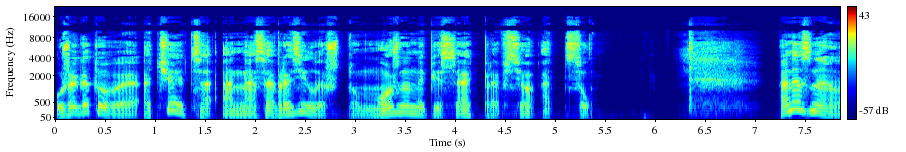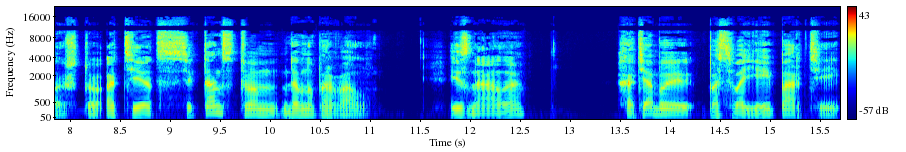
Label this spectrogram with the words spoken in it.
уже готовая отчаяться, она сообразила, что можно написать про все отцу. Она знала, что отец с сектантством давно порвал. И знала, хотя бы по своей партии,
